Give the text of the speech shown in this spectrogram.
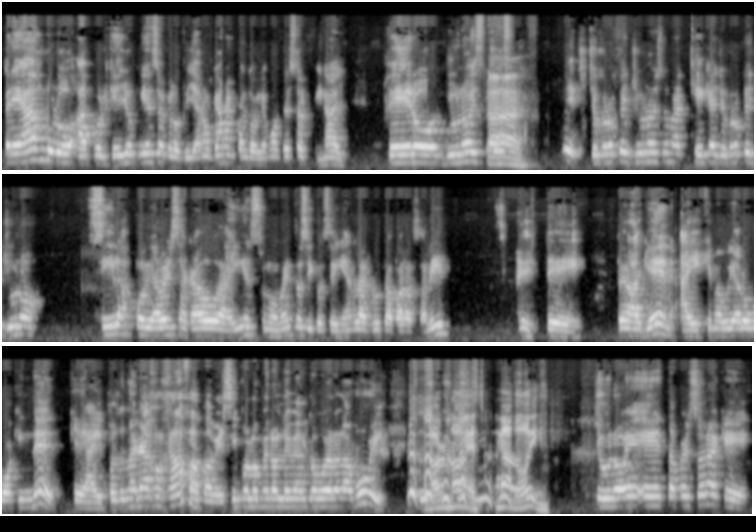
preámbulo a por qué yo pienso que los villanos ganan cuando hablemos de eso al final. Pero Juno es. Yo creo que Juno es una queca. Yo creo que Juno sí las podía haber sacado de ahí en su momento si conseguían la ruta para salir. Este, pero again, ahí es que me voy a los Walking Dead, que ahí pues una caja Rafa para ver si por lo menos le ve algo bueno a la movie. No, no, me la doy. Juno es, es esta persona que,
